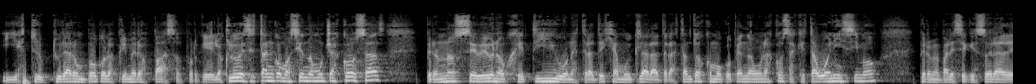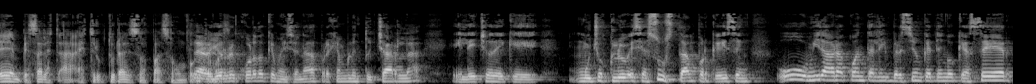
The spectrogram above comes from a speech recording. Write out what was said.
y, estructurar un poco los primeros pasos, porque los clubes están como haciendo muchas cosas, pero no se ve un objetivo, una estrategia muy clara atrás. Tanto es como copiando algunas cosas que está buenísimo, pero me parece que es hora de empezar a estructurar esos pasos un poco. Claro, yo recuerdo que mencionabas, por ejemplo, en tu charla, el hecho de que muchos clubes se asustan porque dicen, uh, mira ahora cuánta es la inversión que tengo que hacer,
